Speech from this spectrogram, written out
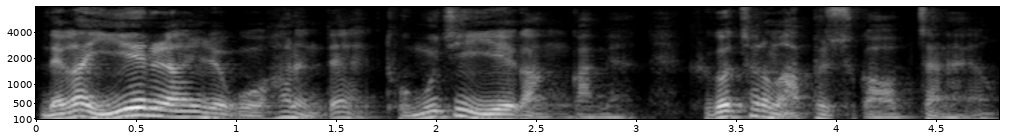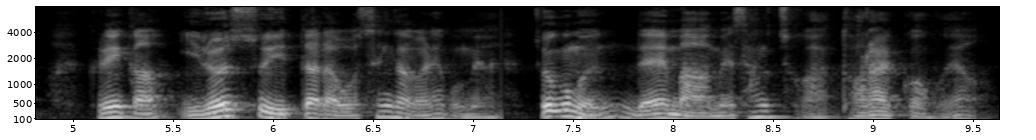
내가 이해를 하려고 하는데 도무지 이해가 안 가면 그것처럼 아플 수가 없잖아요. 그러니까 이럴 수 있다라고 생각을 해보면 조금은 내 마음의 상처가 덜할 거고요.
